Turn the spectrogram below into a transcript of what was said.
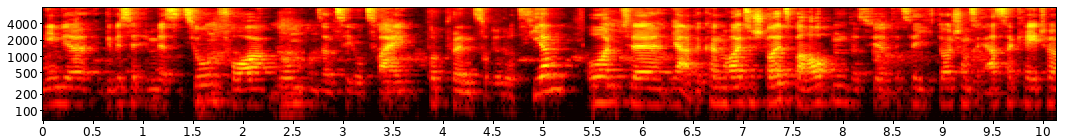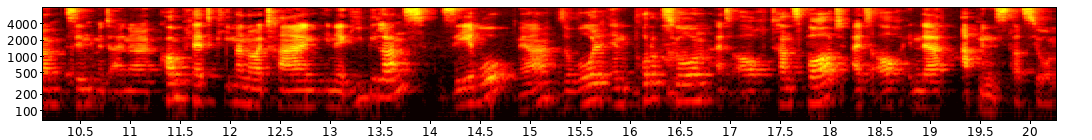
nehmen wir gewisse Investitionen vor, um unseren CO2-Footprint zu reduzieren. Und äh, ja, wir können heute stolz behaupten, dass wir tatsächlich Deutschlands erster Caterer sind mit einer komplett klimaneutralen Energiebilanz. Zero, ja, sowohl in Produktion als auch Transport als auch in der Administration.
